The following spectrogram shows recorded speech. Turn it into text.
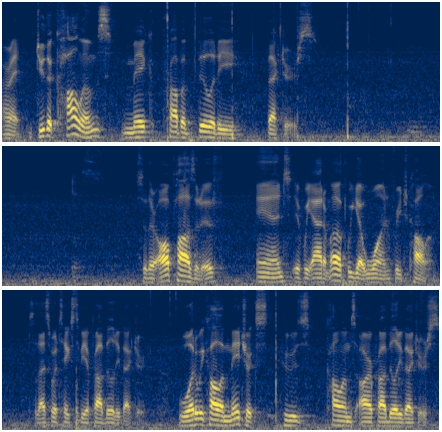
All right, do the columns make probability vectors? Yes. So they're all positive, and if we add them up, we get one for each column. So that's what it takes to be a probability vector. What do we call a matrix whose columns are probability vectors?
